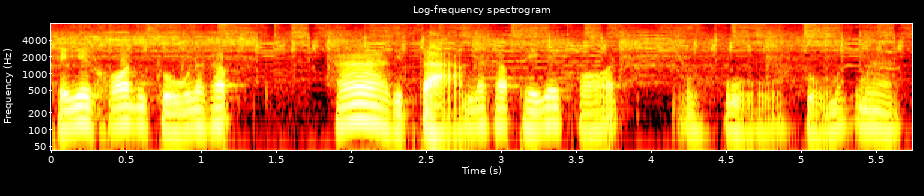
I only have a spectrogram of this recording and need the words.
เพย์เยอร์คอร์สที่สูงนะครับ 53 นะครับ เพย์เยอร์คอร์ส โอ้โหสูงมากๆ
